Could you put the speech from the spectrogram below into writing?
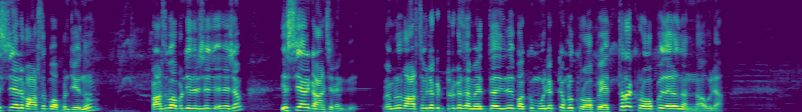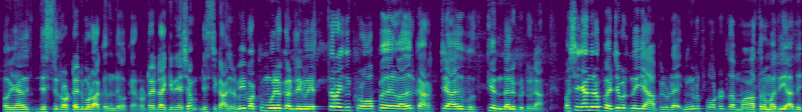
ജസ്റ്റ് ഞാൻ വാട്സപ്പ് ഓപ്പൺ ചെയ്യുന്നു. വാട്സപ്പ് ഓപ്പൺ ചെയ്തതിന് ശേഷം- ജസ്റ്റ് ഞാൻ കാണിച്ചു എനിക്ക് നമ്മൾ വാട്സപ്പിലൊക്കെ ഇട്ടെടുക്കുന്ന സമയത്ത് അതിൽ ബക്ക് മൂലമൊക്കെ നമ്മൾ ക്രോപ്പ് ചെയ്യും. എത്ര ക്രോപ്പ് ചെയ്താലും നന്നാവില്ല ഓക്കെ ഞാൻ ജസ്റ്റ് റൊട്ടേറ്റ് മോഡ് ആക്കുന്നുണ്ട്. ഓക്കെ റൊട്ടേറ്റ് ആക്കിയതിന് ശേഷം ജസ്റ്റ് കാണിച്ചു അപ്പോൾ ഈ ബക്ക് മൂലം കണ്ടില്ലെങ്കിൽ എത്ര ഇത് ക്രോപ്പ് ചെയ്താലും അത് കറക്റ്റ് അത് വൃത്തി എന്തായാലും കിട്ടില്ല പക്ഷേ ഞാൻ ഇവിടെ പരിചയപ്പെടുന്ന ഈ ആപ്പിലൂടെ നിങ്ങൾ ഫോട്ടോ എടുത്താൽ മാത്രം മതി. അത്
